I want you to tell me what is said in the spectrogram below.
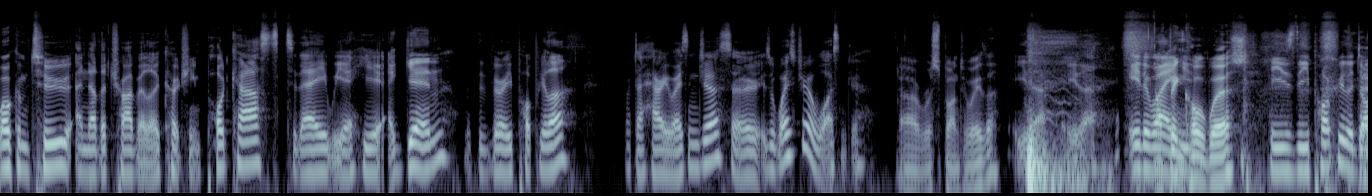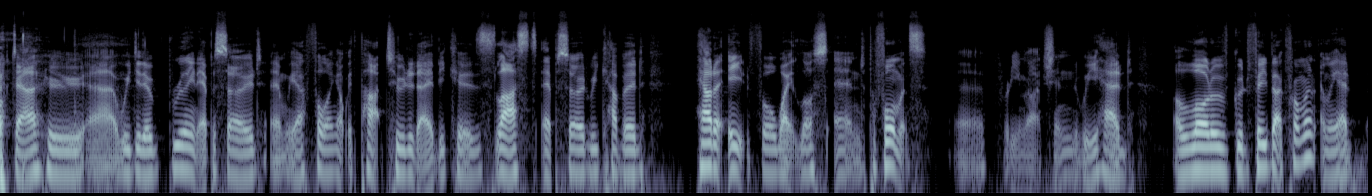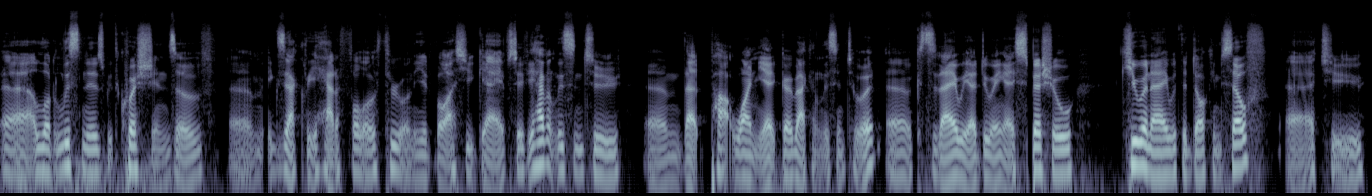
Welcome to another Trivelo Coaching Podcast. Today we are here again with the very popular Dr. Harry Weisinger. So is it Weisinger or Weisinger? Uh, respond to either. Either, either, either way. I've been he- called worse. He's the popular doctor who uh, we did a brilliant episode, and we are following up with part two today because last episode we covered how to eat for weight loss and performance, uh, pretty much, and we had a lot of good feedback from it, and we had uh, a lot of listeners with questions of um, exactly how to follow through on the advice you gave. So if you haven't listened to um, that part one yet, go back and listen to it because today we are doing a special Q and A with the doc himself uh, to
